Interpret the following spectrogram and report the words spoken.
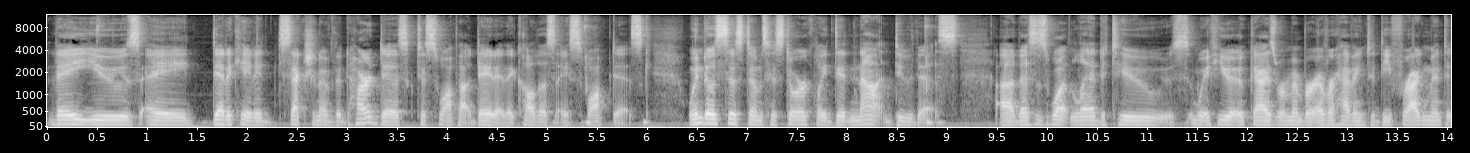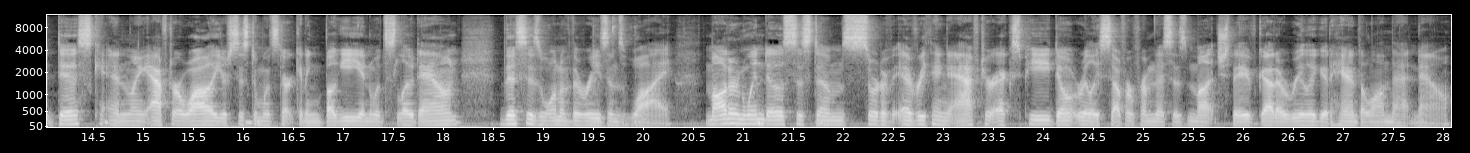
they use a dedicated section of the hard disk to swap out data. They call this a swap disk. Windows systems historically did not do this. Uh, this is what led to, if you guys remember ever having to defragment a disk and like after a while your system would start getting buggy and would slow down, this is one of the reasons why. Modern Windows systems, sort of everything after XP, don't really suffer from this as much. They've got a really good handle on that now.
